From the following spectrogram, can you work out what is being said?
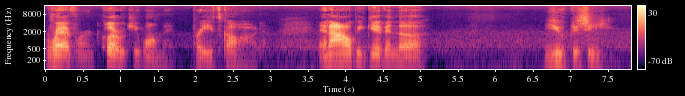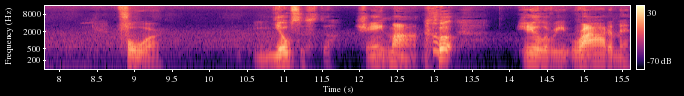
Reverend clergywoman. Praise God. And I'll be giving the eulogy for your sister. She ain't mine. Hillary Rodham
